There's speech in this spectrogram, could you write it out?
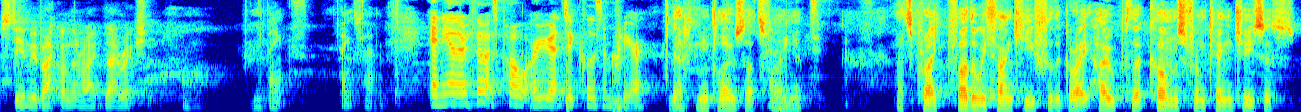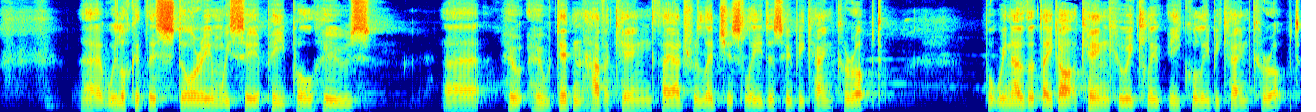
steer me back on the right direction Thanks. Thanks for that. Any other thoughts, Paul, or you want to close in prayer? Yeah, you can close. That's fine. Yeah. Let's pray. Father, we thank you for the great hope that comes from King Jesus. Uh, we look at this story and we see a people whose, uh, who, who didn't have a king. They had religious leaders who became corrupt. But we know that they got a king who equally, equally became corrupt.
